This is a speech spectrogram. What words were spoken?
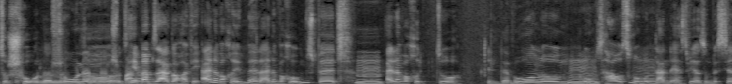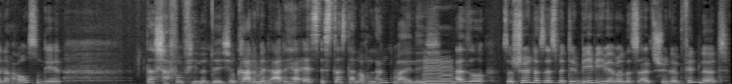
so schonen. Schonen, so. Hebammen sagen auch häufig eine Woche im Bett, eine Woche ums Bett, hm, eine Woche so in der Wohnung, Hm. ums Haus rum Hm. und dann erst wieder so ein bisschen nach außen gehen. Das schaffen viele nicht. Und gerade Hm. mit ADHS ist das dann auch langweilig. Hm. Also, so schön das ist mit dem Baby, wenn man das als schön empfindet.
